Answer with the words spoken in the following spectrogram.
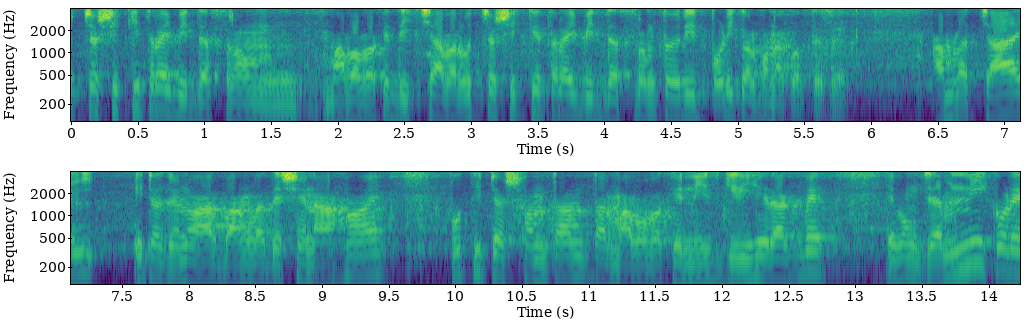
উচ্চশিক্ষিতরাই বৃদ্ধাশ্রম মা বাবাকে দিচ্ছে আবার উচ্চশিক্ষিতরাই বৃদ্ধাশ্রম তৈরির পরিকল্পনা করতেছে। আমরা চাই এটা যেন আর বাংলাদেশে না হয়। প্রতিটা সন্তান তার মা বাবাকে নিজ গৃহে রাখবে এবং যেমনি করে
